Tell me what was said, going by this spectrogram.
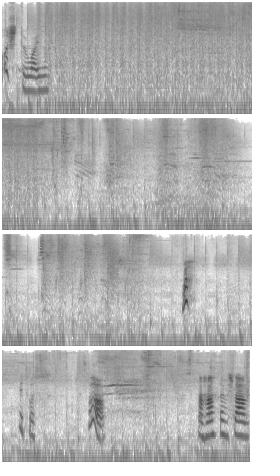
Oż ty łajzo. It was... O! Aha, tak myślałam.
